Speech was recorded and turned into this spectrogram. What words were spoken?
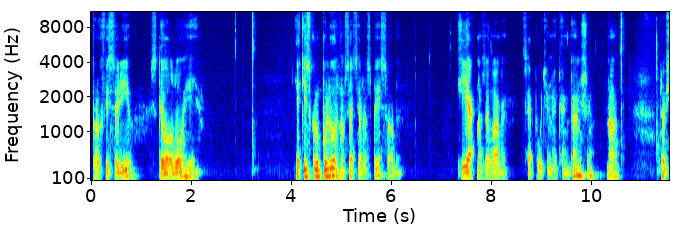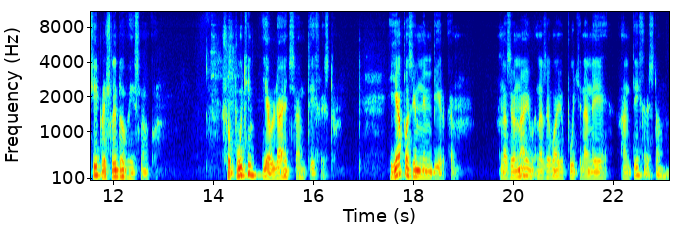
професорів з теології, які скрупульозно все це розписували, і як називали це Путіна і так далі, ну, от, то всі прийшли до висновку, що Путін являється антихристом. Я по земним біркам називаю, називаю Путіна не антихристом,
